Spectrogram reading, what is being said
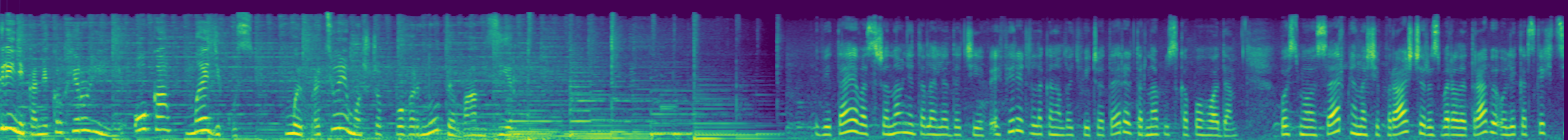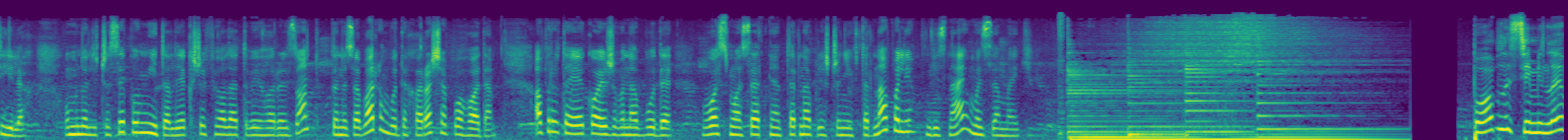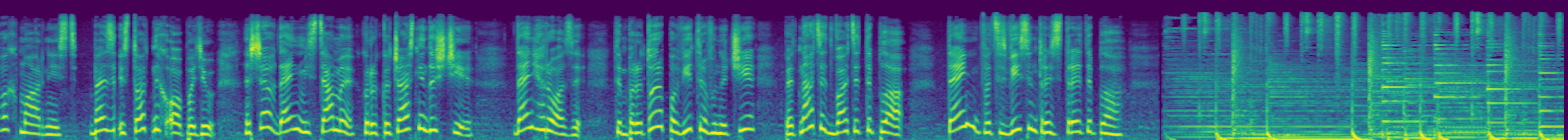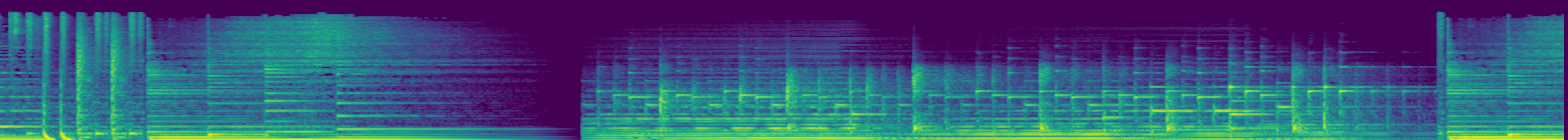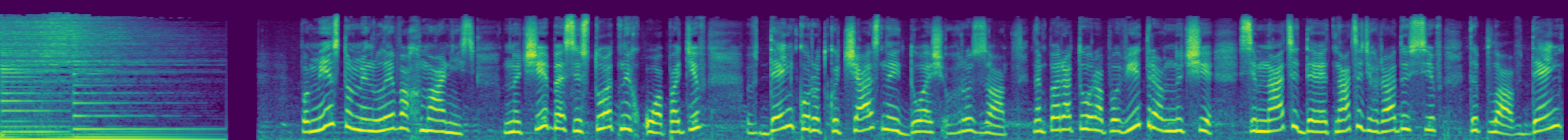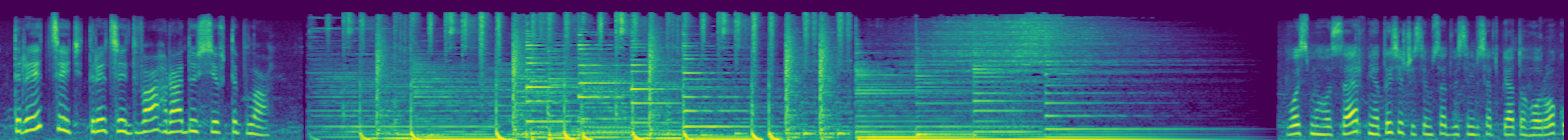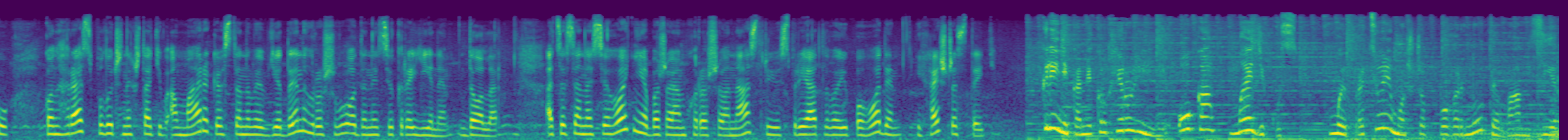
Клініка мікрохірургії ока Медікус. Ми працюємо, щоб повернути вам зір. Вітаю вас, шановні телеглядачі. В ефірі телеканалу Тві 4 Тернопільська погода. 8 серпня наші пращі розбирали трави у лікарських цілях. У минулі часи помітили, якщо фіолетовий горизонт, то незабаром буде хороша погода. А про те, якою ж вона буде 8 серпня на Тернопільщині в Тернополі, дізнаємось за мить. По області мінлива хмарність, без істотних опадів. Лише вдень місцями короткочасні дощі. День грози. Температура повітря вночі 15-20 тепла. День 28-33 тепла. По місту мінлива хмарність, вночі без істотних опадів, вдень короткочасний дощ, гроза. Температура повітря вночі 17-19 градусів тепла, вдень 30-32 градусів тепла. – 8 серпня 1785 року Конгрес Сполучених Штатів Америки встановив єдину грошову одиницю країни долар. А це все на сьогодні. Я бажаю вам хорошого настрою, сприятливої погоди і хай щастить. Клініка мікрохірургії ока Медікус. Ми працюємо, щоб повернути вам зір.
